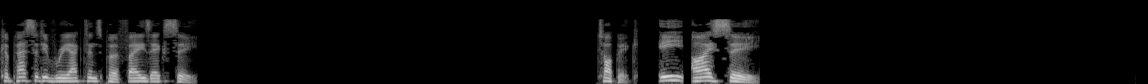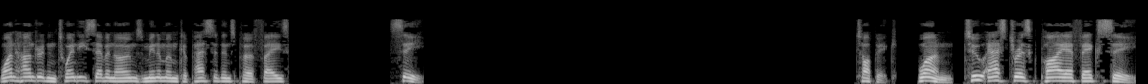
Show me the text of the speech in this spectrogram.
Capacitive reactance per phase xc topic. E ic 127 ohms minimum capacitance per phase. C. Topic. 1 2 asterisk pi fxc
